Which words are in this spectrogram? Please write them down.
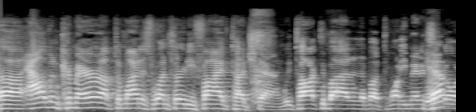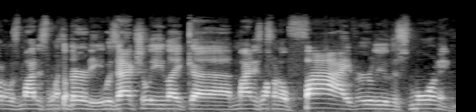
Uh, Alvin Kamara up to minus 135 touchdown. We talked about it about 20 minutes Yep. ago and it was minus 130. It was actually like uh, minus 105 earlier this morning.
